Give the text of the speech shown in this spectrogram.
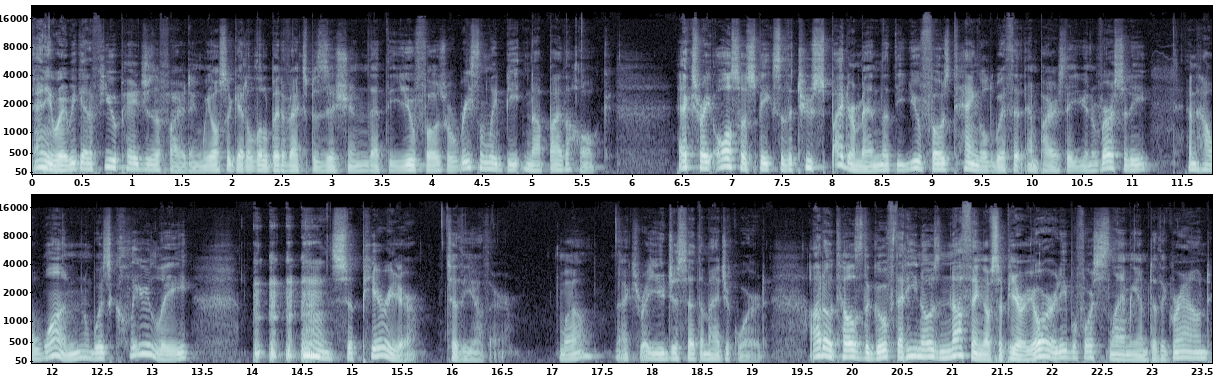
Anyway, we get a few pages of fighting. We also get a little bit of exposition that the U-Foes were recently beaten up by the Hulk. X Ray also speaks of the two Spider Men that the U-Foes tangled with at Empire State University, and how one was clearly superior to the other. Well, X Ray, you just said the magic word. Otto tells the goof that he knows nothing of superiority before slamming him to the ground.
